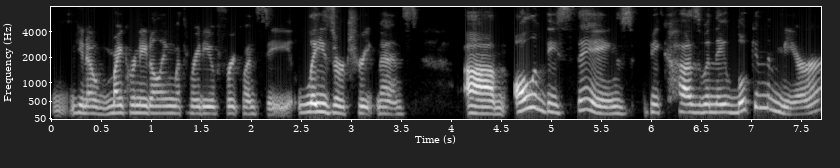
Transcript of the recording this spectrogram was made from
you know, microneedling with radio frequency, laser treatments, um, all of these things, because when they look in the mirror,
